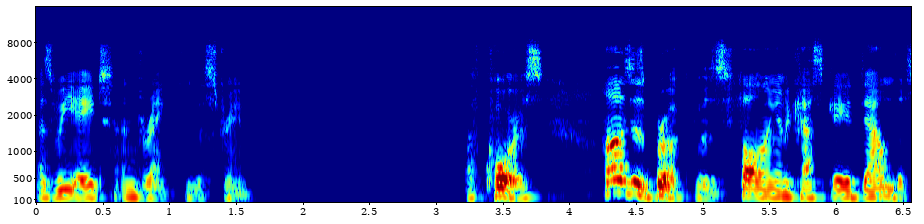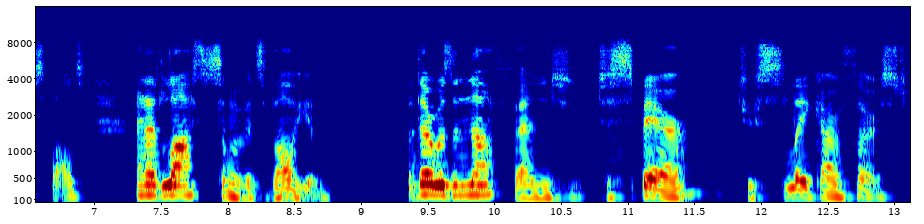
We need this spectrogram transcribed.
as we ate and drank from the stream. Of course, Hans's brook was falling in a cascade down this fault, and had lost some of its volume, but there was enough and to spare to slake our thirst.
